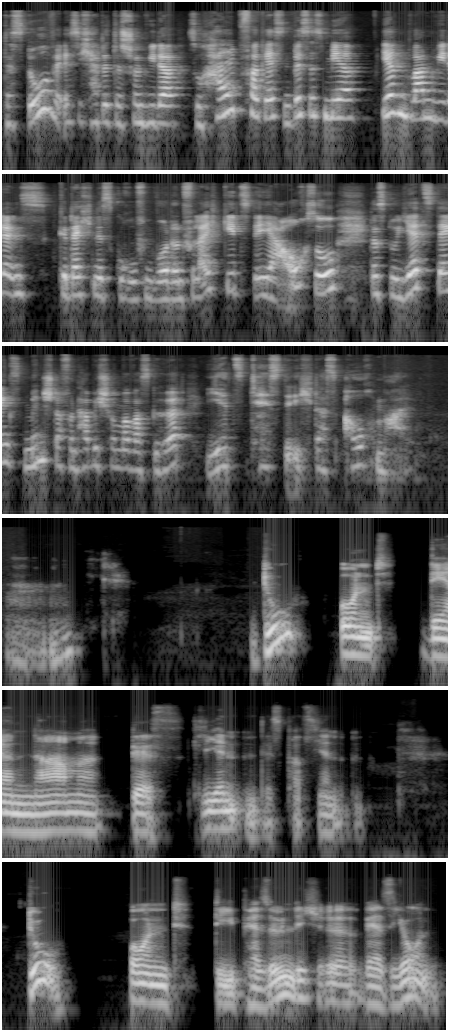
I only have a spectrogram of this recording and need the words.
das Doofe ist, ich hatte das schon wieder so halb vergessen, bis es mir irgendwann wieder ins Gedächtnis gerufen wurde. Und vielleicht geht es dir ja auch so, dass du jetzt denkst, Mensch, davon habe ich schon mal was gehört. Jetzt teste ich das auch mal. Mhm. Du und der Name des Klienten, des Patienten. Du und die persönliche Version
